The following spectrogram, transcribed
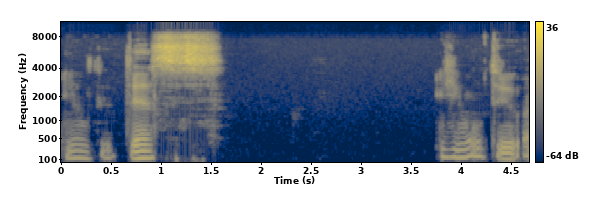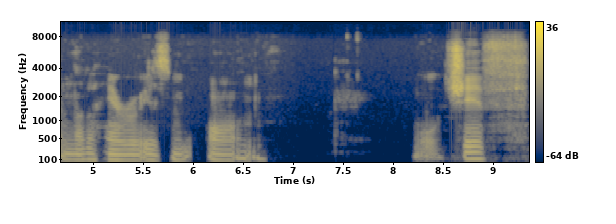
You'll do this. You'll do another heroism on Woljif.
